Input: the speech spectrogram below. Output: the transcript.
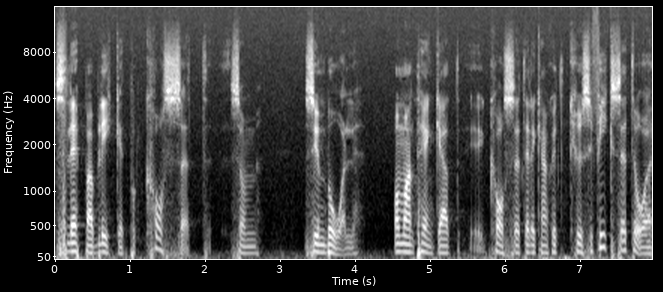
släppa blicket på korset som symbol. Om man tänker att korset, eller kanske krucifixet då,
